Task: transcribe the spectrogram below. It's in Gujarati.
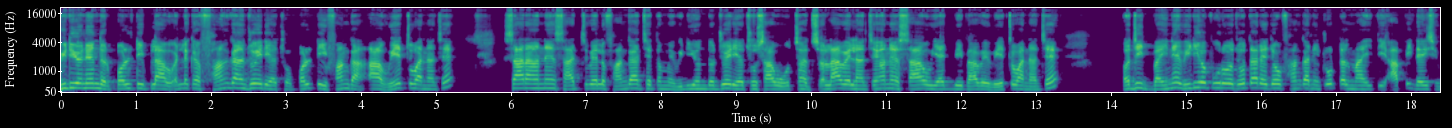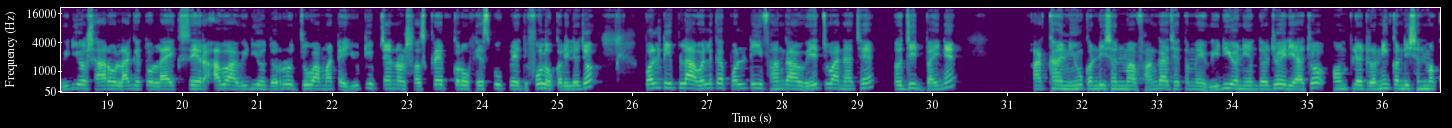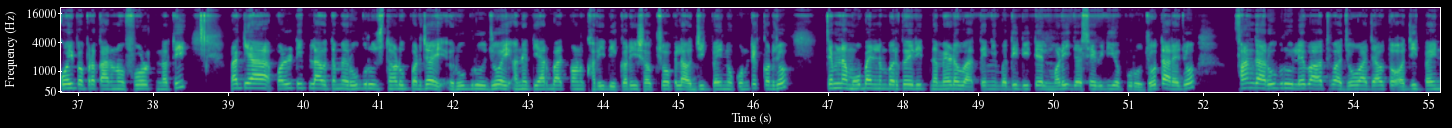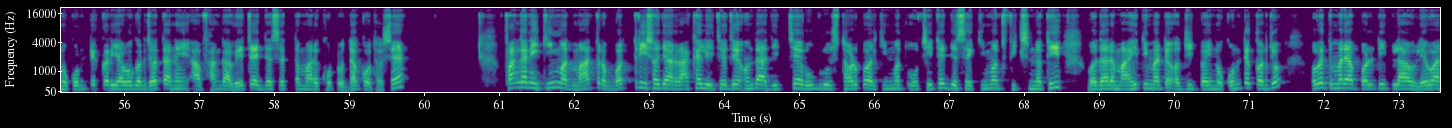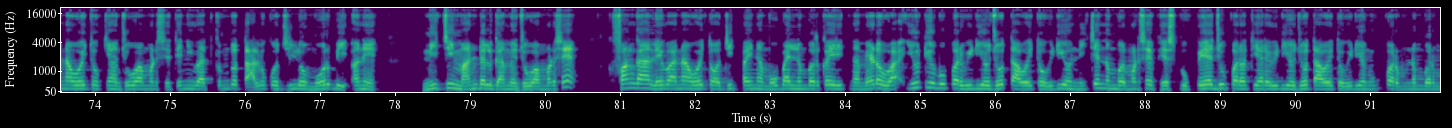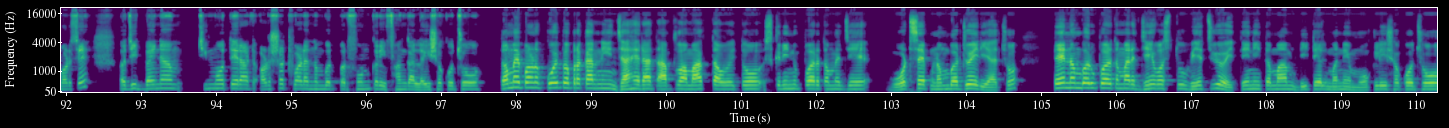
વિડીયોની અંદર પલટી પ્લાવ એટલે કે ફાંગા જોઈ રહ્યા છો. પલટી ફાંગા આ વેચવાના છે. સારા અને સાચવેલ ફાંગા છે તમે વીડિયો અંદર જોઈ રહ્યા છો. સાવ ઓછા ચલાવેલા છે અને સાવ વ્યાજબી ભાવે વેચવાના છે. અજીતભાઈને વીડિયો પૂરો જોતા રહેજો. ફાંગાની ટોટલ માહિતી આપી દઈશ. વીડિયો સારો લાગે તો લાઇક શેર આવા વીડિયો દરરોજ જોવા માટે યુટ્યુબ ચેનલ સબસ્ક્રાઈબ કરો. ફેસબુક પેજ ફોલો કરી લેજો. પલટી પ્લાવ એટલે કે પલટી ફાંગા વેચવાના છે. અજીતભાઈને આખા ન્યૂ કન્ડિશનમાં ફાંગા છે. તમે વિડીયોની અંદર જોઈ રહ્યા છો. કમ્પ્લેટ રનિંગ કન્ડિશનમાં કોઈ પણ પ્રકારનો ફોલ્ટ નથી. બાકી આ પલટી પ્લાવ તમે રૂબરૂ સ્થળ ઉપર જઈ, રૂબરૂ જોઈ અને ત્યારબાદ પણ ખરીદી કરી શકશો. પેલા અજીતભાઈનો કોન્ટેક કરજો. તેમના મોબાઈલ નંબર કઈ રીતના મેળવવા તેની બધી ડિટેલ મળી જશે. વીડિયો પૂરો જોતા રહેજો. ફાંગા રૂબરૂ લેવા અથવા જોવા જાવ તો અજીતભાઈનો કોન્ટેક કર્યા વગર જતા નહીં. આ ફાંગા વેચાઈ જશે, તમારે ખોટો ધક્કો થશે. ફાંગાની કિંમત માત્ર બત્રીસ હજાર રાખેલી છે, જે અંદાજિત છે. રૂબરૂ સ્થળ પર કિંમત ઓછી થઈ જશે, કિંમત ફિક્સ નથી. વધારે માહિતી માટે અજીતભાઈનો કોન્ટેક કરજો. હવે તમારે આ પલટી પ્લાવ લેવાના હોય તો ક્યાં જોવા મળશે તેની વાત કરું તો તાલુકો જિલ્લો મોરબી અને નીચી માંડલ ગામે જોવા મળશે. ફાંગા લેવાના હોય તો અજીતભાઈના મોબાઈલ નંબર કઈ રીતના મેળવવા? યુટ્યુબ ઉપર વીડિયો જોતા હોય તો વીડિયો નીચે નંબર મળશે. ફેસબુક પેજ ઉપર અત્યારે વીડિયો જોતા હોય તો વીડિયો ઉપર નંબર મળશે. અજીતભાઈના ચિમ્મોતેર આઠ અડસઠ વાળા નંબર પર ફોન કરી ફાંગા લઈ શકો છો. તમે પણ કોઈ પણ પ્રકારની જાહેરાત આપવા માંગતા હોય તો સ્ક્રીન ઉપર તમે જે વોટ્સએપ નંબર જોઈ રહ્યા છો, તે નંબર ઉપર તમારે જે વસ્તુ વેચવી હોય તેની તમામ ડિટેલ મને મોકલી શકો છો.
